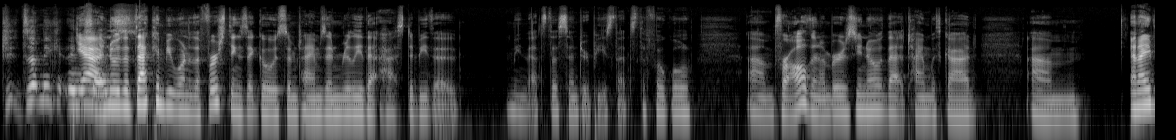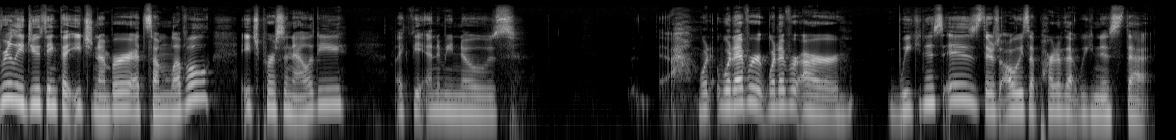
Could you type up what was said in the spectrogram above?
does that make any Mm-hmm. yeah sense? no that that can be one of the first things that goes sometimes and really that has to be the i mean that's the centerpiece that's the focal um, for all the numbers you know that time with god um, and i really do think that each number at some level each personality like the enemy knows what, whatever whatever our weakness is there's always a part of that weakness that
